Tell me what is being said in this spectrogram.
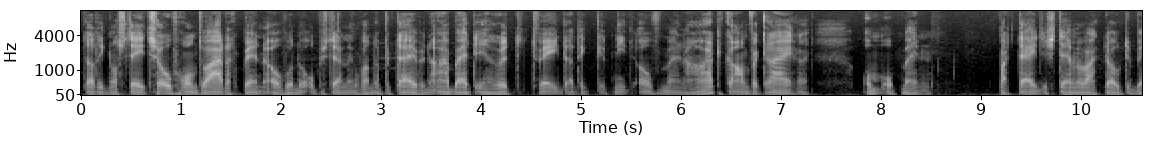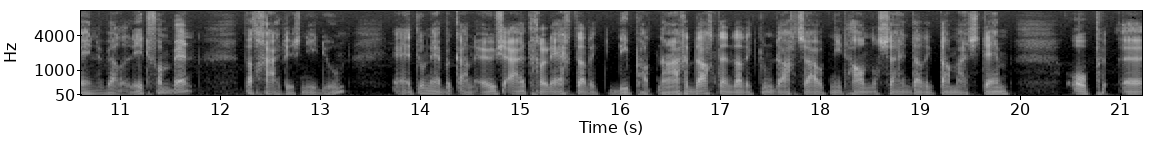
Dat ik nog steeds zo verontwaardigd ben over de opstelling van de Partij van de Arbeid in Rutte 2 dat ik het niet over mijn hart kan verkrijgen om op mijn partij te stemmen waar ik notabene wel lid van ben. Dat ga ik dus niet doen. En toen heb ik aan Eus uitgelegd dat ik diep had nagedacht en dat ik toen dacht zou het niet handig zijn dat ik dan maar stem op uh,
